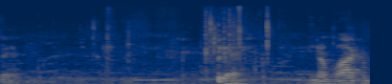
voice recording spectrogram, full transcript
Look. Okay. You don't like them?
